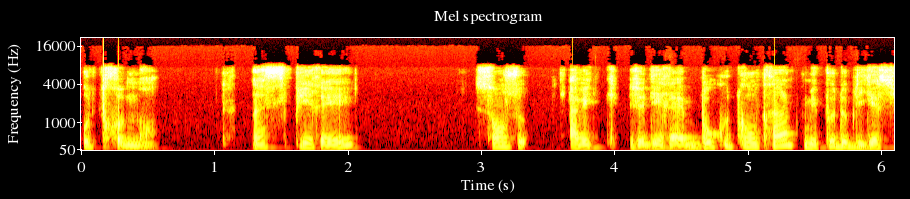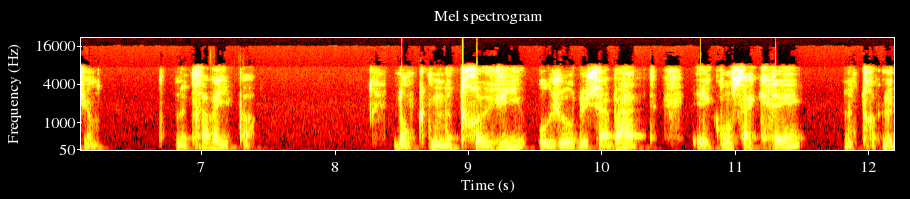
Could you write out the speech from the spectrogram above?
autrement, inspiré, sans, avec, je dirais, beaucoup de contraintes, mais peu d'obligations. On ne travaille pas. Donc notre vie au jour du Shabbat est consacrée, le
